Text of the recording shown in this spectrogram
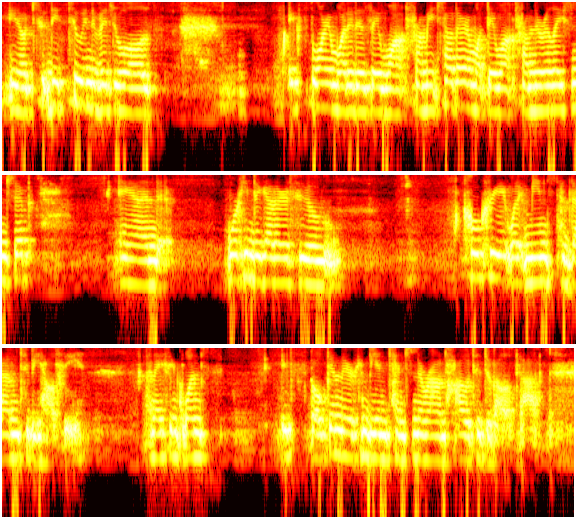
you know, these two individuals exploring what it is they want from each other and what they want from the relationship and working together to co-create what it means to them to be healthy. And I think once it's spoken, there can be intention around how to develop that.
